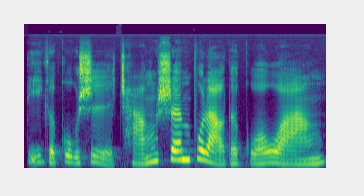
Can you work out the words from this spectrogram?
第一个故事：长生不老的国王。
